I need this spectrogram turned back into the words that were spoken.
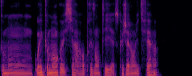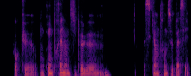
comment, comment réussir à représenter ce que j'avais envie de faire pour qu'on comprenne un petit peu le, ce qui est en train de se passer.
